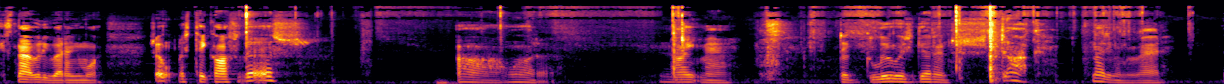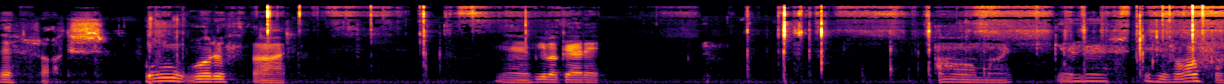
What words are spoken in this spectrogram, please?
It's not really red anymore. So let's take off this. Oh, what a nightmare. The glue is getting stuck. It's not even red. This sucks. Who would have thought? Yeah, if you look at it, Oh my goodness, this is awful.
